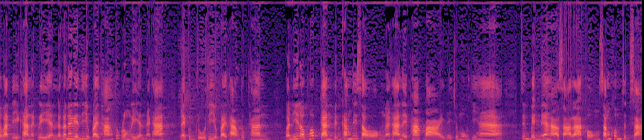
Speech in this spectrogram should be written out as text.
สวัสดีค่ะนักเรียน แล้วก็นักเรียนที่อยู่ปลายทางทุกโรงเรียนนะคะ และคุณครูที่อยู่ปลายทางทุกท่าน วันนี้เราพบกันเป็นครั้งที่สองนะคะในภาคบ่ายในชั่วโมงที่ 5 ซึ่งเป็นเนื้อหาสาระของสังคมศึกษา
